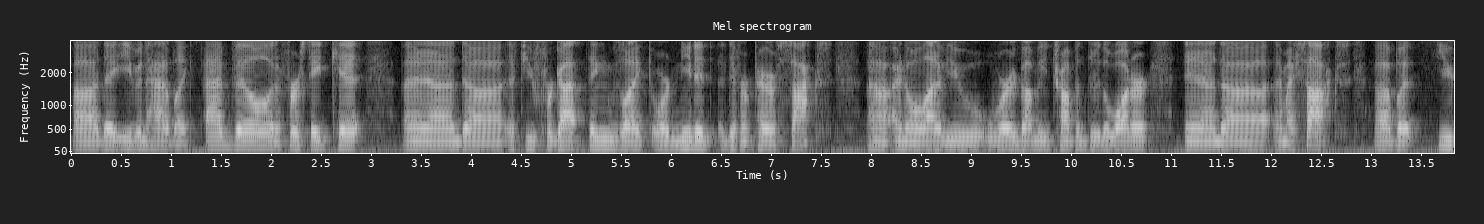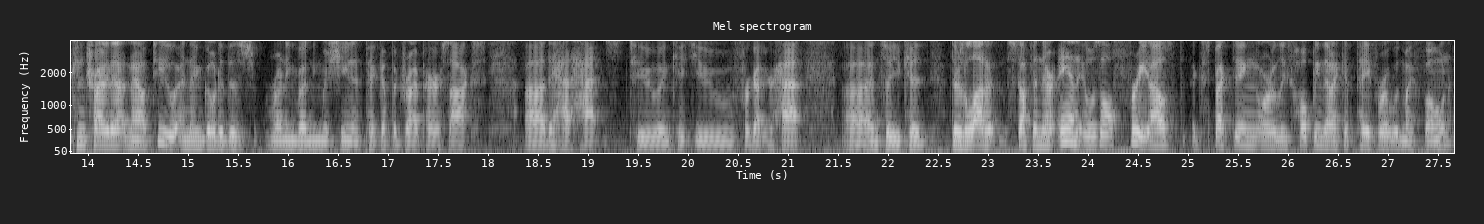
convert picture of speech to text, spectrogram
Uh, they even had like advil and a first aid kit. And uh, if you forgot things like or needed a different pair of socks uh, I know a lot of you worry about me tromping through the water and uh, and my socks, uh, but you can try that now too, and then go to this running vending machine and pick up a dry pair of socks. Uh, they had hats too, in case you forgot your hat, uh, and so you could. There's a lot of stuff in there, and it was all free. I was expecting, or at least hoping, that I could pay for it with my phone,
